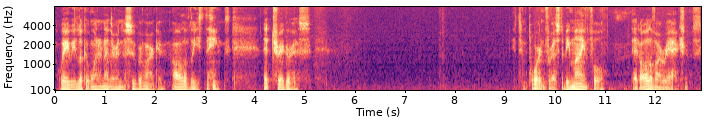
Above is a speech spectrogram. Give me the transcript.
the way we look at one another in the supermarket, all of these things that trigger us. It's important for us to be mindful that all of our reactions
